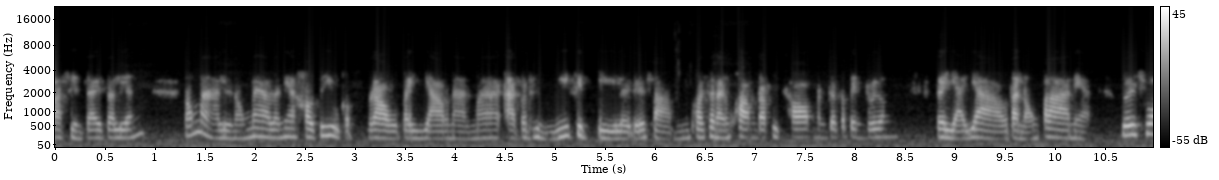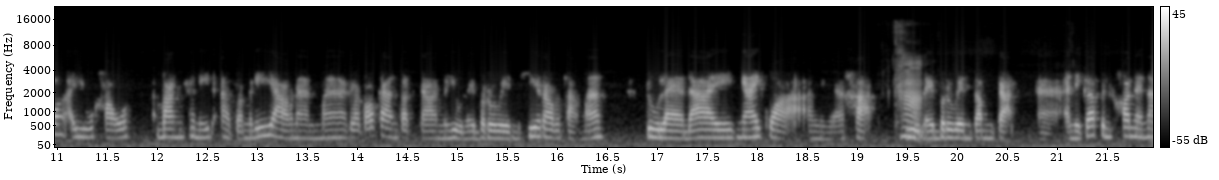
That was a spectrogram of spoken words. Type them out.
ตัดสินใจจะเลี้ยง น้องหมาหรือน้องแมวแล้วเนี่ยเขาจะอยู่กับเราไปยาวนานมาก อาจจะถึง 20 ปีเลยด้วยซ้ำเพราะฉะนั้นความรับผิดชอบมันก็จะเป็นเรื่องระยะยาว แต่น้องปลาเนี่ย ด้วยช่วงอายุเขาบางชนิดอาจจะไม่ได้ยาวนานมาก แล้วก็การจัดการมาอยู่ในบริเวณที่เราสามารถดูแลได้ง่ายกว่าอะไรเงี้ยค่ะ อยู่ในบริเวณจำกัดอ่าอันนี้ก็เป็นข้อแนะน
